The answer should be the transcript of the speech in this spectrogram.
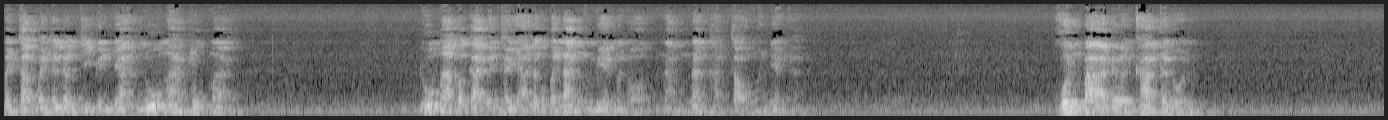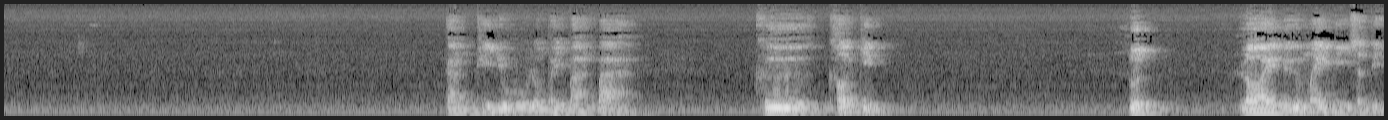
มันกลับไปกับเรื่องจิตวิญญาณรู้มากทุกมาก รู้มากก็กลายเป็นขยะแล้วก็มานั่งเบี่ยงมันออกนั่งนั่งขัดเก่ามันเนี่ยนะคนบ้าเดินข้างถนน กันที่อยู่โรงพยาบาลบ้าคือเขาจิตหลุดลอยหรือไม่มีสติ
